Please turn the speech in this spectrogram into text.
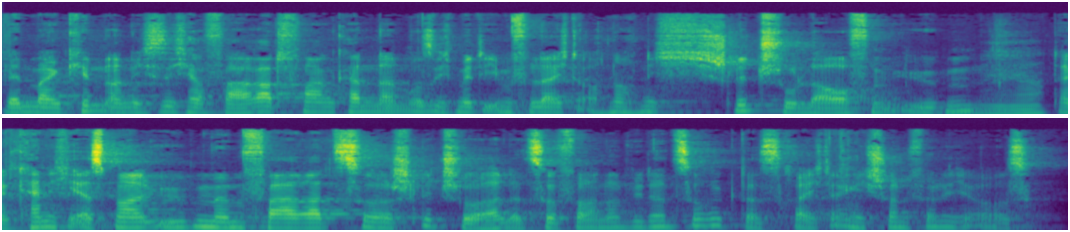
wenn mein Kind noch nicht sicher Fahrrad fahren kann, dann muss ich mit ihm vielleicht auch noch nicht Schlittschuhlaufen üben. Ja. Dann kann ich erstmal üben, mit dem Fahrrad zur Schlittschuhhalle zu fahren und wieder zurück. Das reicht eigentlich schon völlig aus.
